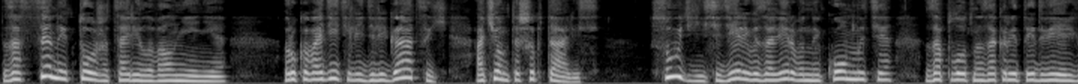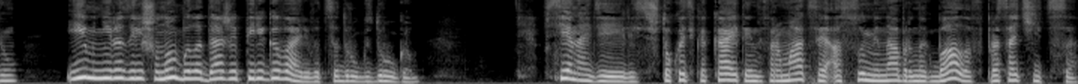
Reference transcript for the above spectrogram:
За сценой тоже царило волнение. Руководители делегаций о чем то шептались. Судьи сидели в изолированной комнате за плотно закрытой дверью. Им не разрешено было даже переговариваться друг с другом. Все надеялись, что хоть какая-то информация о сумме набранных баллов просочится,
